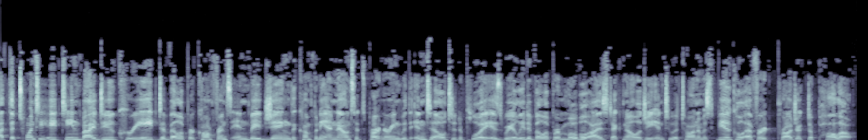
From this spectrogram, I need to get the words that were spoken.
At the 2018 Baidu Create Developer Conference in Beijing, the company announced it's partnering with Intel to deploy Israeli developer Mobileye's technology into autonomous vehicle effort Project Apollo.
